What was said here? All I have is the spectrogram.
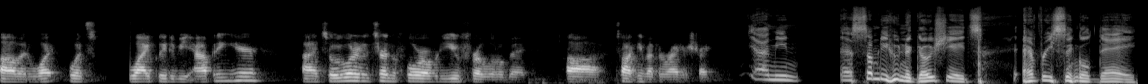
um, and what what's likely to be happening here. Uh, so we wanted to turn the floor over to you for a little bit, uh, talking about the writer strike. Yeah, I mean, as somebody who negotiates every single day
